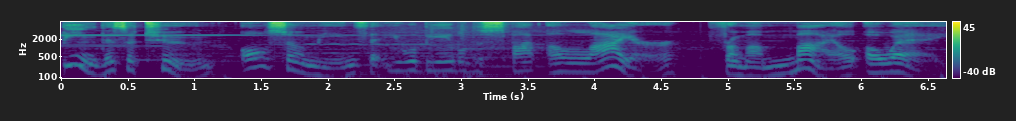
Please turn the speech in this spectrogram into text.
Being this attuned also means that you will be able to spot a liar from a mile away.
